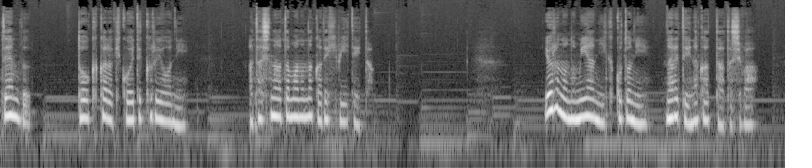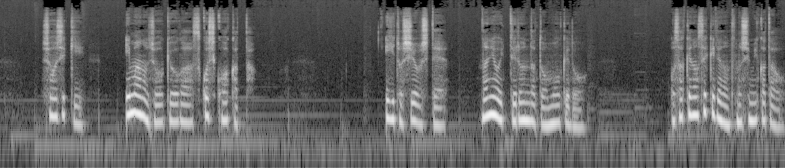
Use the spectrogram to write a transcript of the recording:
全部遠くから聞こえてくるように、私の頭の中で響いていた。夜の飲み屋に行くことに慣れていなかった私は、正直、今の状況が少し怖かった。いい年をして何を言ってるんだと思うけど、お酒の席での楽しみ方を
